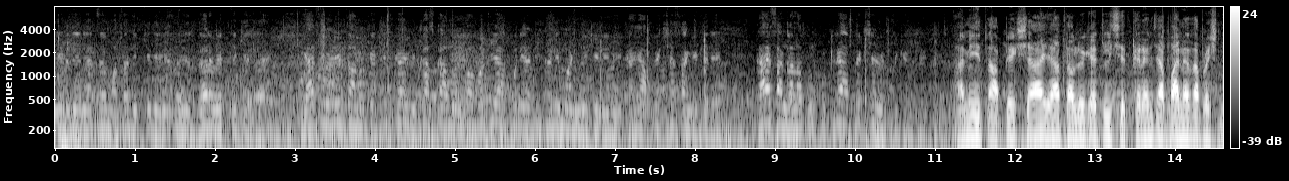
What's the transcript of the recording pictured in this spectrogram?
लीड देण्याचं मताधिक्य देण्याचा निर्धार व्यक्त केला आहे. याच वेळी तालुक्यातील काही विकास कामांबाबतही आपण या ठिकाणी मांडणी केलेली काही अपेक्षा सांगितलेली काय सांगाल आपण? कुठल्या अपेक्षा व्यक्त केलेल्या आम्ही इथं अपेक्षा या तालुक्यातील शेतकऱ्यांच्या पाण्याचा प्रश्न.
